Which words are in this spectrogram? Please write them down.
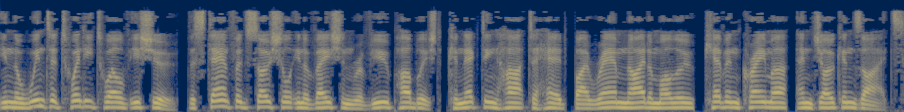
In the winter 2012 issue, the Stanford Social Innovation Review published Connecting Heart to Head by Ram Nidumolu, Kevin Kramer, and Jochen Zeitz.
